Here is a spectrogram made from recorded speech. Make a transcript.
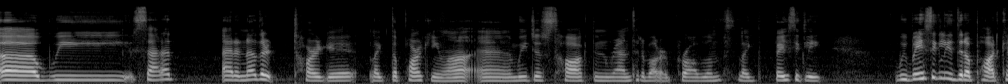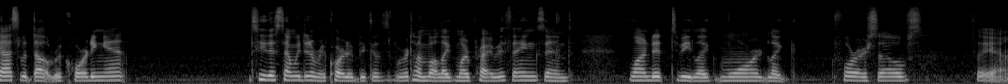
uh we sat at at another Target, like the parking lot, and we just talked and ranted about our problems. Like basically we basically did a podcast without recording it. See, this time we didn't record it because we were talking about like more private things and wanted it to be like more like for ourselves. So yeah,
